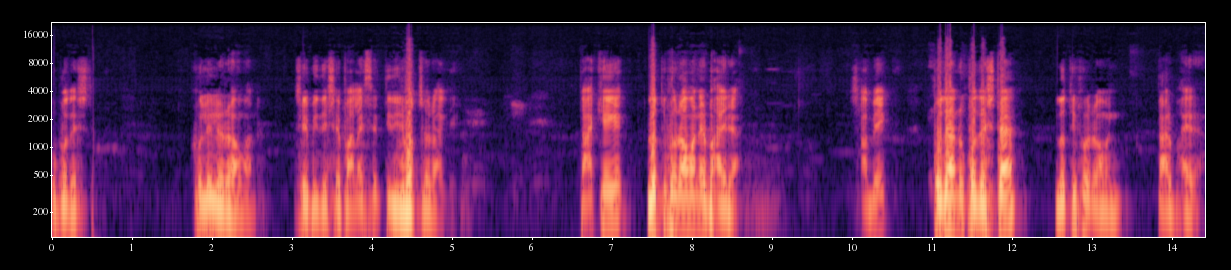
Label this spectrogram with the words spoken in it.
উপদেশটা খলিলুর রহমান। সে বিদেশে পালাইছে তিরিশ বছর আগে। তাকে লতিফুর রহমানের ভাইরা। সাবেক প্রধান উপদেষ্টা লতিফুর রহমান, তার ভাইরা।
